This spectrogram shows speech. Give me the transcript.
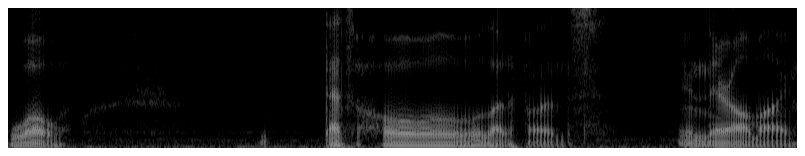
whoa. That's a whole lot of funds and they're all mine.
